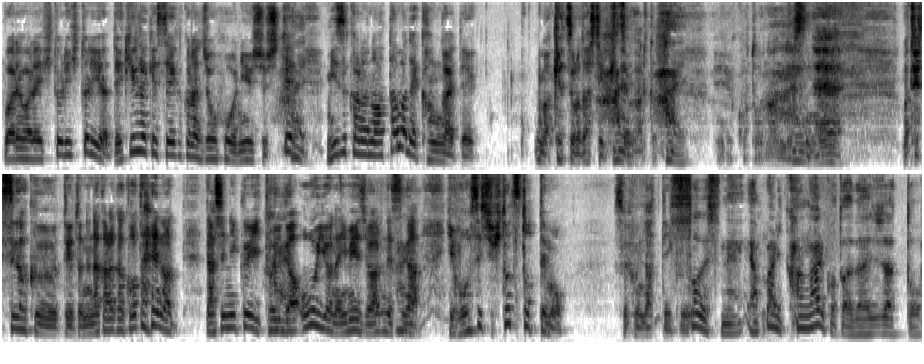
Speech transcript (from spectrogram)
我々一人一人はできるだけ正確な情報を入手して、はい、自らの頭で考えて、まあ、結論を出していく必要があると、はい、い。うことなんですね。まあ、哲学っていうとねなかなか答えの出しにくい問いが多いようなイメージはあるんですが、予防接種一つとってもそういうふうになっていく。そうですね。やっぱり考えることは大事だと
